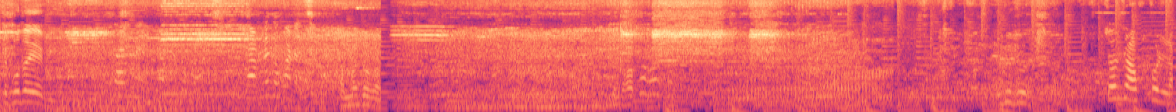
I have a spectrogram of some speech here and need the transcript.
তো কোথায় যাবি? সামনে দোকান আছে। সামনে। চল অফ করলাম।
